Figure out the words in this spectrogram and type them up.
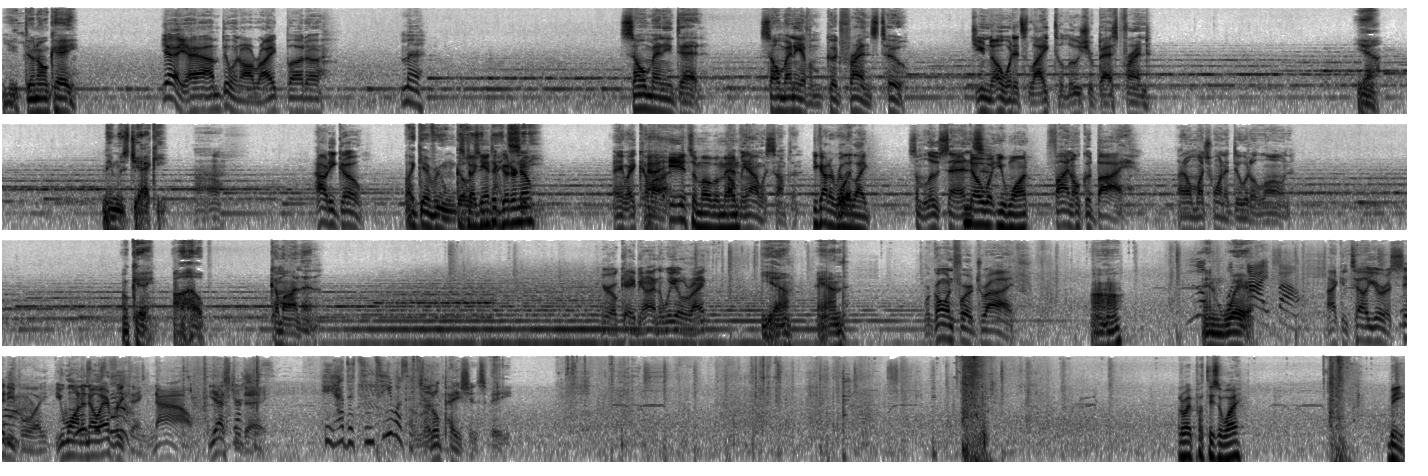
You doing okay? Yeah, yeah, I'm doing all right, but, uh, meh. So many dead. So many of them good friends, too. Do you know what it's like to lose your best friend? Yeah. Name was Jackie. Uh-huh. How'd he go? Like everyone goes. in Gigantic Night good or no? City. Anyway, come Uh, on. it's a MOBA, man. Help me out with something. You gotta really What? like Some loose ends. know what you want. Final goodbye. I don't much want to do it alone. Okay, I'll help. Come on, then. You're okay behind the wheel, right? Yeah, and? We're going for a drive. Uh-huh. And where? I can tell you're a city boy. You want to know everything, now, yesterday. He had it since he was a child. Little patience, V. How do I put these away? B.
